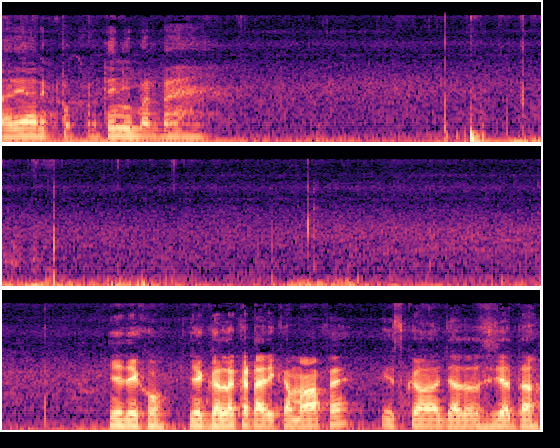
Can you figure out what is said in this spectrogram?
अरे यार पकड़ते नहीं बन रहे हैं। ये देखो, ये गला कटारी का माप है। इसका ज़्यादा से ज़्यादा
